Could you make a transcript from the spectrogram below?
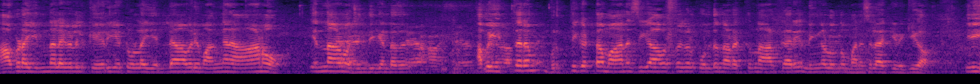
അവിടെ ഇന്നലകളിൽ കയറിയിട്ടുള്ള എല്ലാവരും അങ്ങനെ ആണോ എന്നാണോ ചിന്തിക്കേണ്ടത്? അപ്പൊ ഇത്തരം വൃത്തികെട്ട മാനസികാവസ്ഥകൾ കൊണ്ട് നടക്കുന്ന ആൾക്കാരെ നിങ്ങളൊന്ന് മനസ്സിലാക്കി വെക്കുക. ഇനി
